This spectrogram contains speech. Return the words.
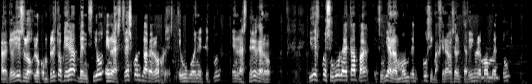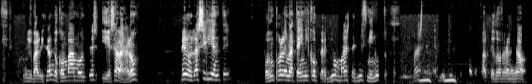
para que veáis lo, lo completo que era, venció en las tres contrarrelojes que hubo en ese Tour, en las tres ganó. Y después hubo una etapa que subían al Mont Ventoux, imaginaos el terrible Mont Ventoux, rivalizando con Bahamontes y esa la ganó. Pero en la siguiente, por un problema técnico, perdió más de 10 minutos. Más de 10 minutos, con lo cual quedó relegado.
